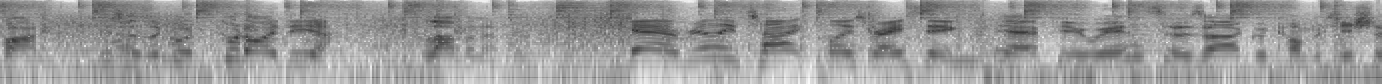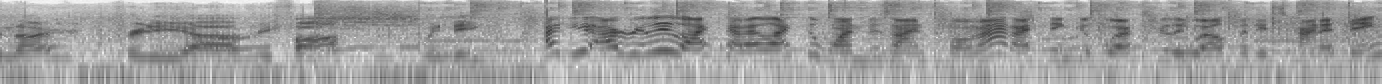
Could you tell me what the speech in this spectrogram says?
Fun. This is a good good idea. Loving it. Yeah, really tight, close racing. Yeah, a few wins. It was a good competition though. Pretty uh, pretty fast, windy. I do. I really like that. I like the one design format. I think it works really well for this kind of thing.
